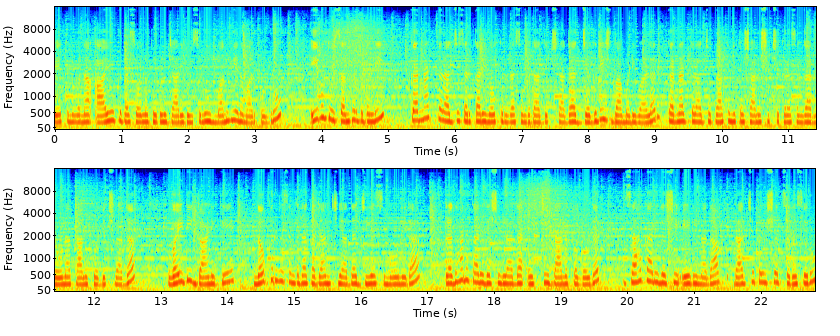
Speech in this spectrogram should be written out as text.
ವೇತನವನ್ನು ಆಯೋಗದ ಸೌಲಭ್ಯಗಳು ಜಾರಿಗೊಳಿಸಲು ಮನವಿಯನ್ನು ಮಾಡಿಕೊಂಡರು. ಈ ಒಂದು ಸಂದರ್ಭದಲ್ಲಿ ಕರ್ನಾಟಕ ರಾಜ್ಯ ಸರ್ಕಾರಿ ನೌಕರರ ಸಂಘದ ಅಧ್ಯಕ್ಷರಾದ ಜಗದೀಶ್ ಬಾಮಡಿವಾಳರ್, ಕರ್ನಾಟಕ ರಾಜ್ಯ ಪ್ರಾಥಮಿಕ ಶಾಲಾ ಶಿಕ್ಷಕರ ಸಂಘ ರೋಣ ತಾಲೂಕು ಅಧ್ಯಕ್ಷರಾದ ವೈಡಿ ಗಾಣಿಗೇರ್ ನೌಕರರ ಸಂಘದ ಖಜಾಂಚಿಯಾದ ಜಿಎಸ್ ಮೌನಿರ ಪ್ರಧಾನ ಕಾರ್ಯದರ್ಶಿಗಳಾದ ಎಸ್ಟಿ ದಾನಪ್ಪಗೌಡರ್ ಸಹ ಕಾರ್ಯದರ್ಶಿ ಎಡಿ ನದಾಫ್, ರಾಜ್ಯ ಪರಿಷತ್ ಸದಸ್ಯರು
